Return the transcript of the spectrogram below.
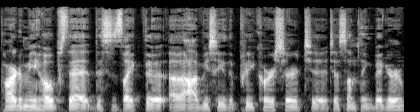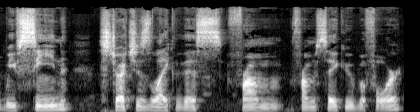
part of me hopes that this is like the uh, obviously the precursor to to something bigger we've seen stretches like this from from Sekou before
